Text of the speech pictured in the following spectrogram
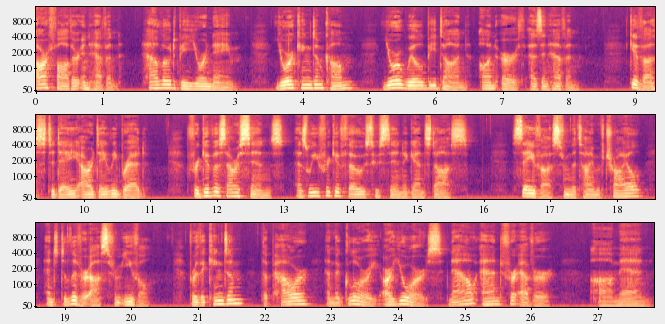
Our Father in heaven, hallowed be your name. Your kingdom come, your will be done on earth as in heaven. Give us today our daily bread. Forgive us our sins, as we forgive those who sin against us. Save us from the time of trial, and deliver us from evil. For the kingdom, the power, and the glory are yours, now and forever. Amen.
